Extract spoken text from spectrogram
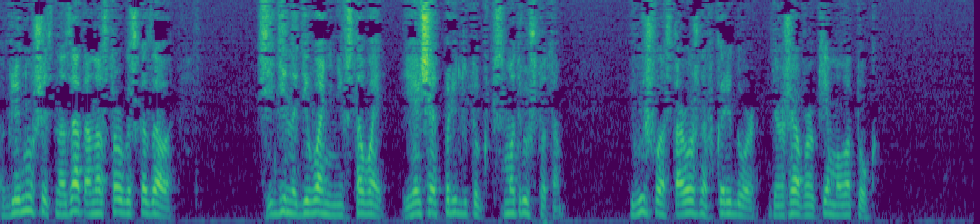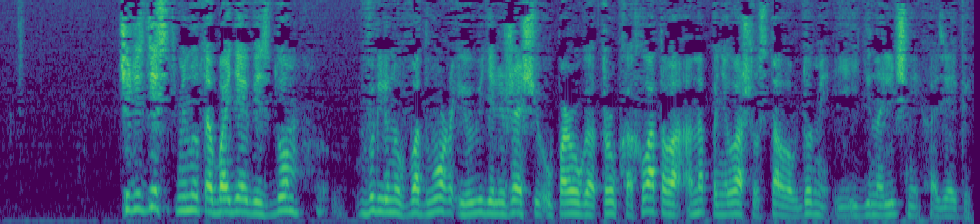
Оглянувшись назад, она строго сказала, «Сиди на диване, не вставай, я сейчас приду, только посмотрю, что там» и вышла осторожно в коридор, держа в руке молоток. Через десять минут, обойдя весь дом, выглянув во двор и увидя лежащую у порога труп Хохватова, она поняла, что стала в доме и единоличной хозяйкой.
